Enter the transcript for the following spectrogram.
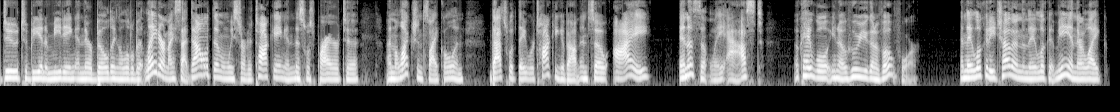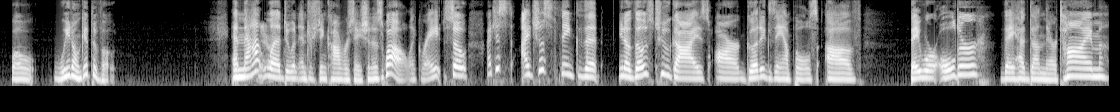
due to be in a meeting in their building a little bit later. And I sat down with them and we started talking. And this was prior to an election cycle. And that's what they were talking about. And so I innocently asked, okay, well, you know, who are you going to vote for? And they look at each other and then they look at me and they're like, well, we don't get to vote and that Yeah. led to an interesting conversation as well like right? So i just i just think that you know those two guys are good examples of they were older they had done their time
